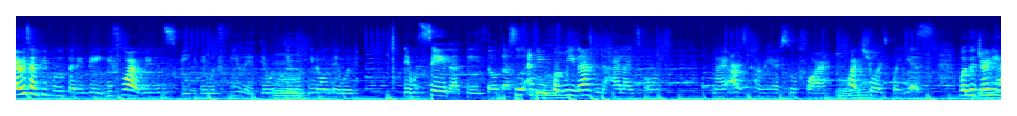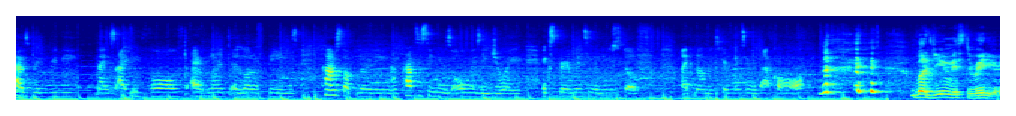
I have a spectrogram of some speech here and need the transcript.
every time people looked at it, they before I would even speak, they would feel it. They would, they mm. would you know, they would they would say that they felt that. So I think for mm. me, that's been the highlight of my art career so far. Mm. Quite short, but yes. But the journey has been really nice. I've evolved. I've learned a lot of things. Can't stop learning. And practicing is always a joy. Experimenting with new stuff. Like now I'm experimenting with alcohol. But do you miss the radio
